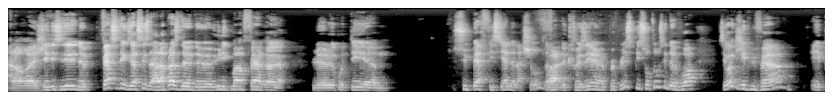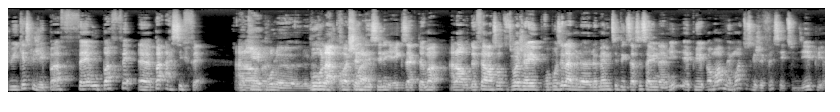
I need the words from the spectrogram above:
Alors j'ai décidé de faire cet exercice à la place de, de uniquement faire le, le côté superficiel de la chose, Ouais. de creuser un peu plus, puis surtout c'est de voir c'est quoi que j'ai pu faire et puis qu'est-ce que j'ai pas fait ou pas fait, pas assez fait. Alors, pour le, le- pour la prochaine ouais. décennie, exactement. Alors, de faire en sorte, tu vois, j'avais proposé la- le, le même type d'exercice à une amie, et puis comment, mais moi, tout ce que j'ai fait, c'est étudier, puis euh,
